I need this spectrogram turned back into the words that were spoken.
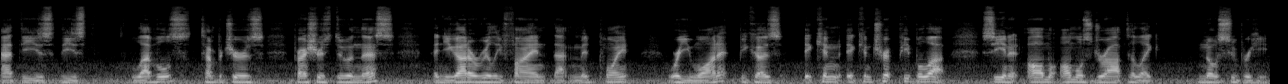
at these these levels, temperatures, pressures doing this and you got to really find that midpoint where you want it because it can it can trip people up seeing it almost drop to like no superheat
